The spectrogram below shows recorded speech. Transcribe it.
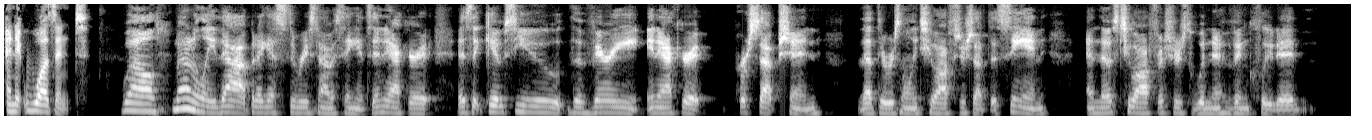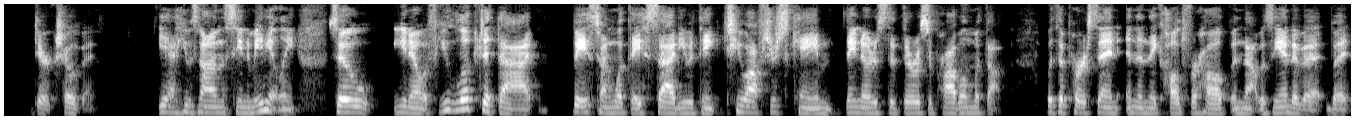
And it wasn't. Well, not only that, but I guess the reason I was saying it's inaccurate is it gives you the very inaccurate perception that there was only two officers at the scene, and those two officers wouldn't have included Derek Chauvin. Yeah, he was not on the scene immediately. So, you know, if you looked at that based on what they said, you would think two officers came, they noticed that there was a problem with the with a person, and then they called for help, and that was the end of it. But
